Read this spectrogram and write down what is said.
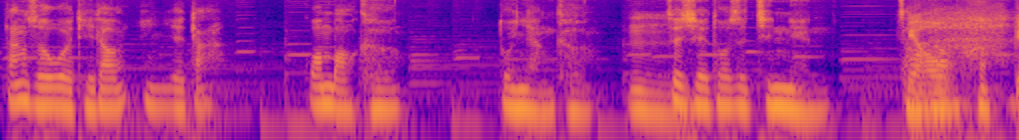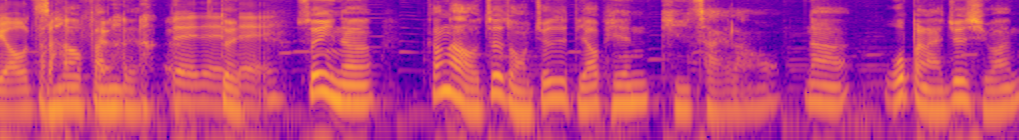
当时我有提到英业大、光宝科、敦洋科，嗯，这些都是今年飙 飙涨到翻的，对对对。所以呢，刚好这种就是比较偏题材，然后那我本来就喜欢。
